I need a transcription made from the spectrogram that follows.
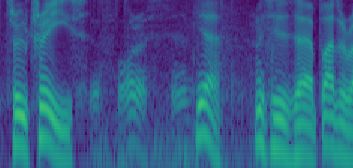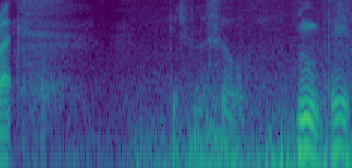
through trees. A forest. Yeah. Yeah, this is uh, bladderwrack. Good for the soul. Mm, indeed.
